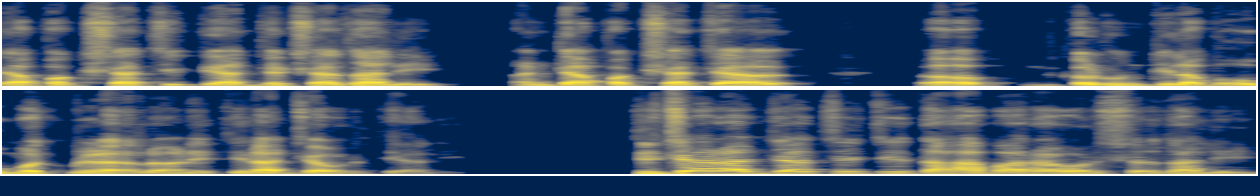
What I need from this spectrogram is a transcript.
त्या पक्षाची ती अध्यक्षा झाली आणि त्या पक्षाच्या कडून तिला बहुमत मिळालं आणि ती राज्यावरती आली. तिच्या राज्याची जी दहा बारा वर्ष झाली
